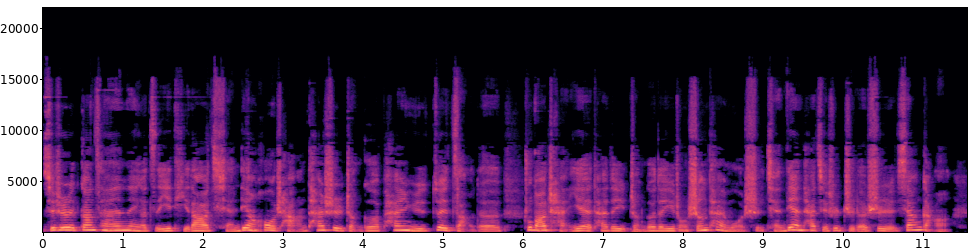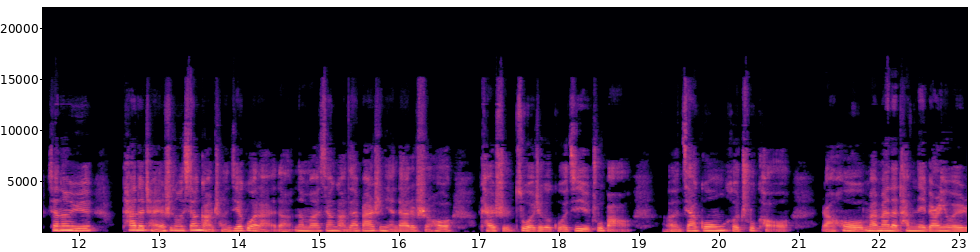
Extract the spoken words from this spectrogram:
其实刚才那个子怡提到前店后厂，它是整个番禺最早的珠宝产业，它的整个的一种生态模式。前店它其实指的是香港，相当于它的产业是从香港承接过来的。那么香港在八十年代的时候开始做这个国际珠宝，呃，加工和出口。然后慢慢的，他们那边因为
